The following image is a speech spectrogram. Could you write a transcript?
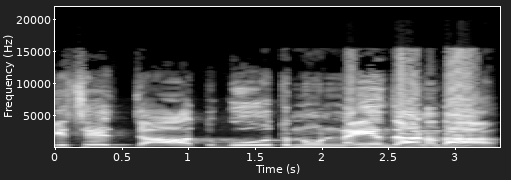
ਕਿਸੇ ਜਾਤ ਗੋਤ ਨੂੰ ਨਹੀਂ ਜਾਣਦਾ।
